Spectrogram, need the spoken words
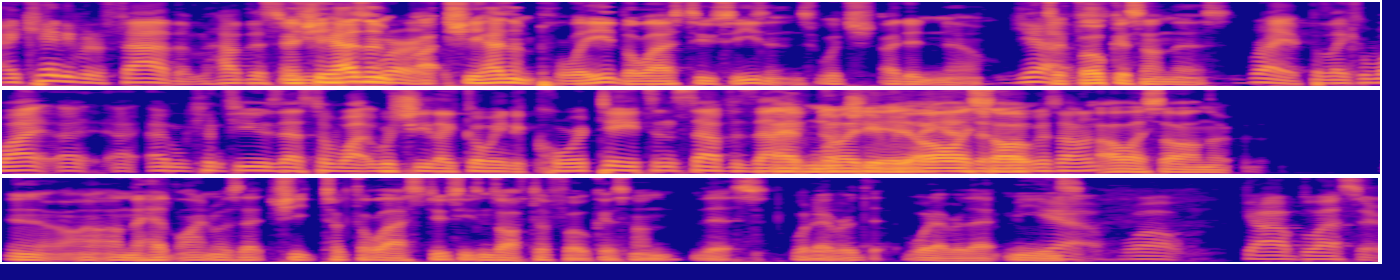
I can't even fathom how this. And she hasn't uh, she hasn't played the last two seasons, which I didn't know. Yeah, To focus on this. right? But like, why? I, I'm confused as to why was she like going to court dates and stuff? Is that I have no what idea. really all I saw focus on? all I saw on the you know, on the headline was that she took the last two seasons off to focus on this, whatever whatever that means. Yeah, well, God bless her.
